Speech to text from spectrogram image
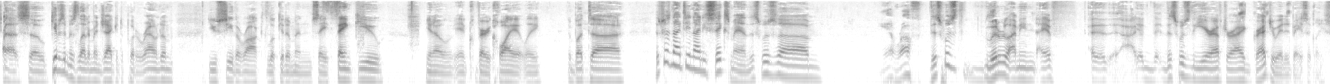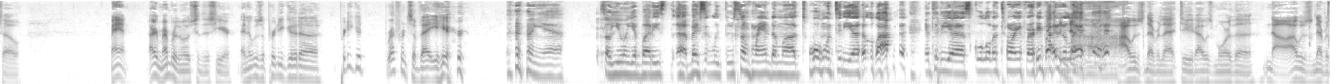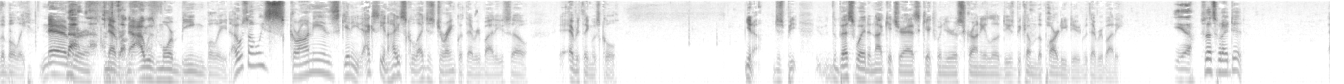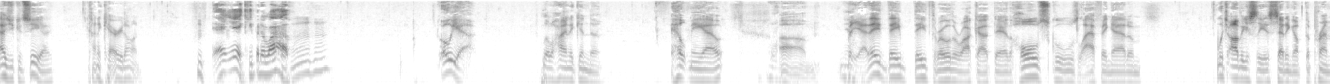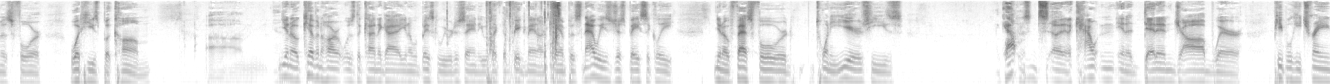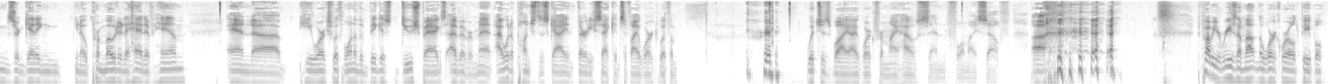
Uh, so gives him his Letterman jacket to put around him. You see The Rock look at him and say thank you, you know, it, very quietly. But uh, this was 1996, man. This was um, Yeah, rough. this was literally. I mean, if uh, I, th- this was the year after I graduated, basically. So, man, I remember most of this year, and it was a pretty good, uh, pretty good reference of that year. yeah. So you and your buddies uh, basically threw some random uh, tool into the uh, lock, into the uh, school auditorium for everybody to Nah, laugh at. I was never that dude. I was more the no. I was never the bully. Never, Nah, nah, never. No, I was more being bullied. I was always scrawny and skinny. Actually, in high school, I just drank with everybody, so everything was cool. You know, just be the best way to not get your ass kicked when you're a scrawny little dude is become the party dude with everybody. Yeah. So that's what I did. As you can see, I kind of carried on. Yeah, yeah, keep it alive. Mm-hmm. Oh yeah, little Heineken to help me out. Um, But yeah, they they they throw the rock out there. The whole school's laughing at him, which obviously is setting up the premise for what he's become. Um, you know, Kevin Hart was the kind of guy. You know, basically we were just saying he was like the big man on campus. Now he's just basically, you know, fast forward twenty years, he's accountant, an accountant in a dead end job where people he trains are getting you know promoted ahead of him, and uh, he works with one of the biggest douchebags I've ever met. I would have punched this guy in thirty seconds if I worked with him. Which is why I work from my house and for myself. Uh, it's probably a reason I'm not in the work world, people.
